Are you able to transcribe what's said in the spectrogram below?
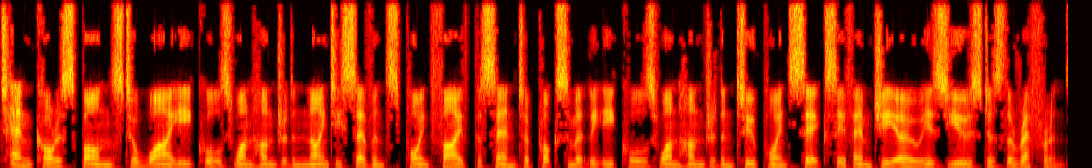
10 corresponds to y equals 197.5% approximately equals 102.6 if MgO is used as the reference.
